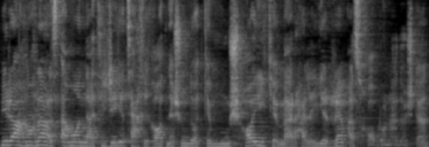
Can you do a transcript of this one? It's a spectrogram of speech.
بیرحمانه است اما نتیجه تحقیقات نشون داد که موشهایی که مرحله رم از خواب رو نداشتند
